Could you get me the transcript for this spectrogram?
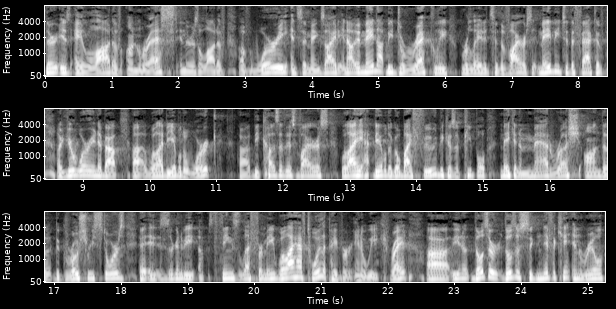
there is a lot of unrest and there is a lot of of worry and some anxiety. And now it may not be directly related to the virus. It may be to the fact of uh, you're worrying about uh, will I be able to work? Uh, because of this virus? Will I be able to go buy food because of people making a mad rush on the, the grocery stores? Is there going to be uh, things left for me? Will I have toilet paper in a week, right? Uh, you know, those are, those are significant and real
